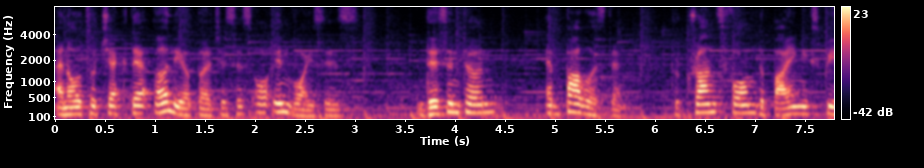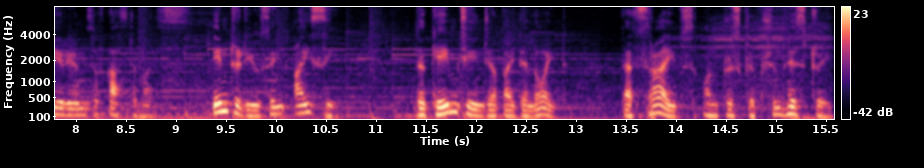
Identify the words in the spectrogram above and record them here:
and also check their earlier purchases or invoices. This in turn empowers them to transform the buying experience of customers. Introducing IC, the game changer by Deloitte that thrives on prescription history.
